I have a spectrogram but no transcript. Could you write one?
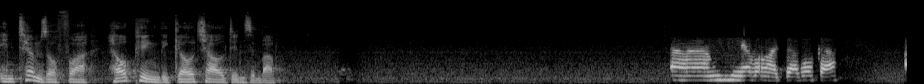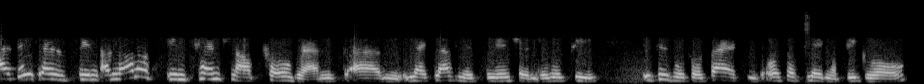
in terms of helping the girl child in Zimbabwe? Um, I think there's been a lot of intentional programs, um, like Loveness mentioned, Ruti, civil society is also playing a big role.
